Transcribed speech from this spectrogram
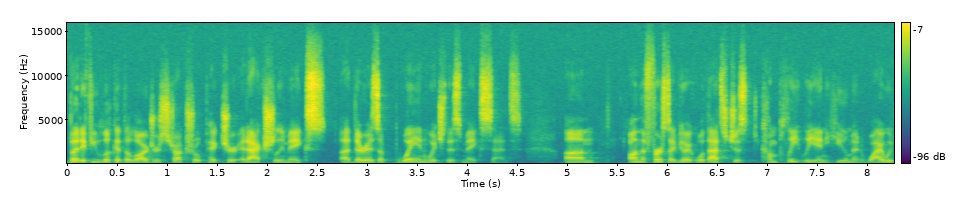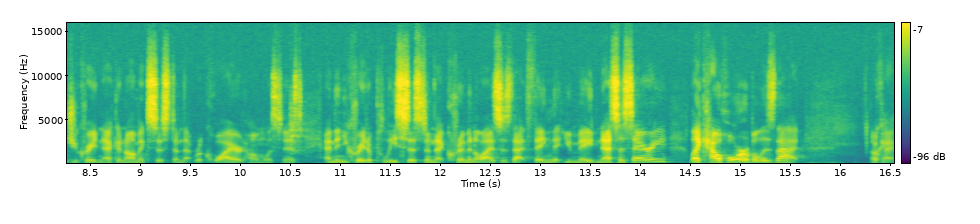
But if you look at the larger structural picture, it actually makes uh, there is a way in which this makes sense. Um, on the first, I'd be like, well, that's just completely inhuman. Why would you create an economic system that required homelessness and then you create a police system that criminalizes that thing that you made necessary? Like, how horrible is that? Okay.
